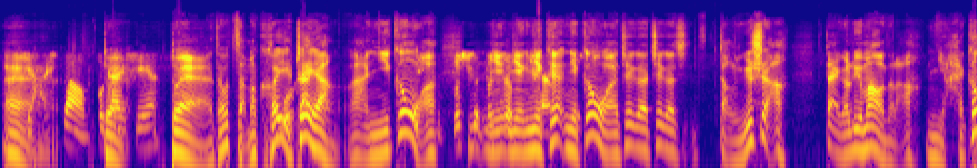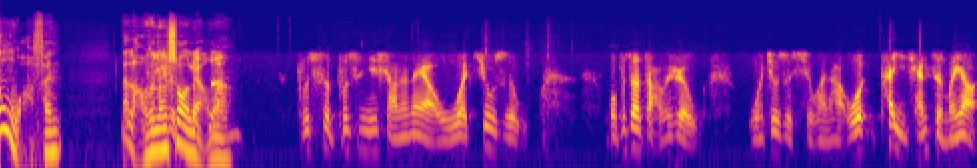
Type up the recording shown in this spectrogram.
哎，假象不甘心。对，都怎么可以这样啊？你跟我 不是你你你跟你跟我这个这个等于是啊，戴个绿帽子了啊？你还跟我分，那老子能受得了吗？不是不是你想的那样，我就是我不知道咋回事，我就是喜欢他。我他以前怎么样？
